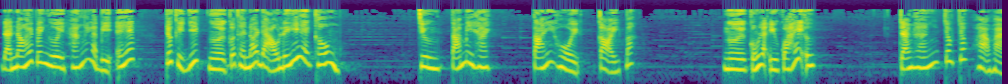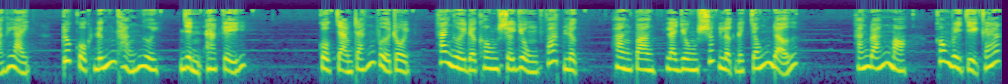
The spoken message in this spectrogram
"Đã nói với người hắn là bị ép, trước khi giết người có thể nói đạo lý hay không?" Chương 82: Tái hồi cõi Bắc. Người cũng là yêu quái ư? Trạng hắn chốc chốc hòa hoãn lại, rốt cuộc đứng thẳng người, nhìn A Kỷ. Cuộc chạm trán vừa rồi, hai người đều không sử dụng pháp lực, hoàn toàn là dùng sức lực để chống đỡ. Hắn đoán mò, không vì gì khác,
